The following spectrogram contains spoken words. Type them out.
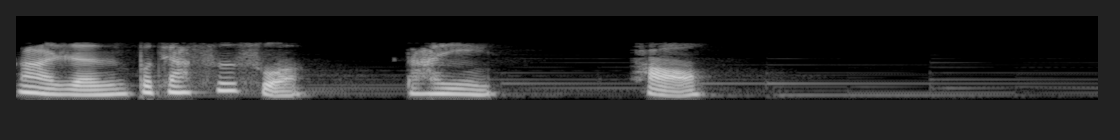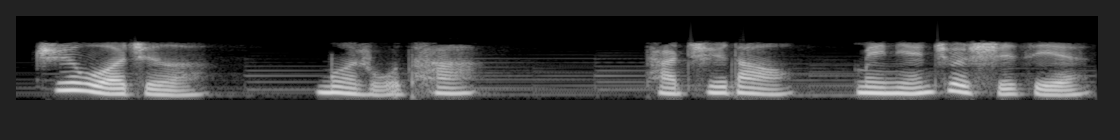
那人不加思索答应，好。知我者，莫如他。他知道每年这时节，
